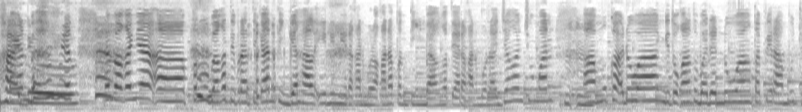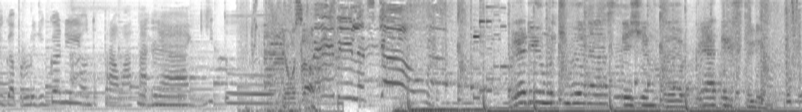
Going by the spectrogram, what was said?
Pengen Aduh. banget. Nah makanya eh, perlu banget diperhatikan tiga hal ini nih rekan buana karena penting banget ya rekan buana. Jangan cuman eh, muka doang gitu kan atau badan doang, tapi rambut juga perlu juga nih untuk perawatannya gitu. Baby, let's go. Radio Mercubuana Station for Creative Studio.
